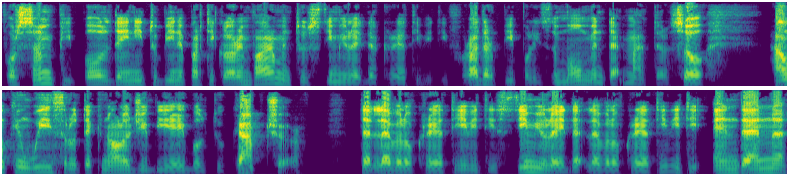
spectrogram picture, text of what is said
for some people, they need to be in a particular environment to stimulate their creativity. For other people, it's the moment that matters. So, how can we, through technology, be able to capture that level of creativity, stimulate that level of creativity, and then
